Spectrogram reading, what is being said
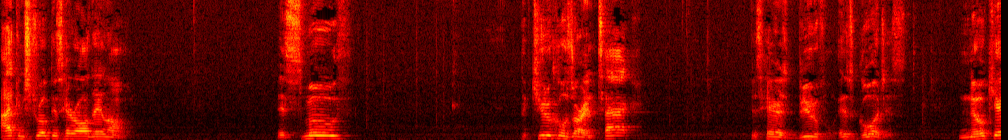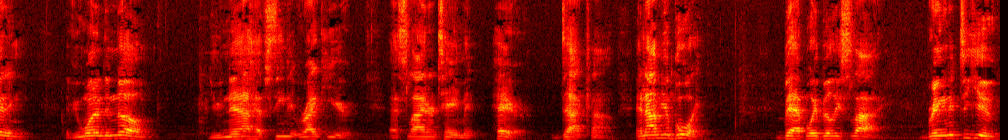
I can stroke this hair all day long. It's smooth. The cuticles are intact. This hair is beautiful. It's gorgeous. No kidding. If you wanted to know, you now have seen it right here at SlyEntertainmentHair.com. And I'm your boy, Bad Boy Billy Sly, bringing it to you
